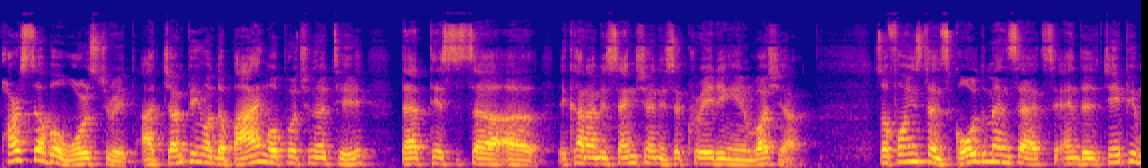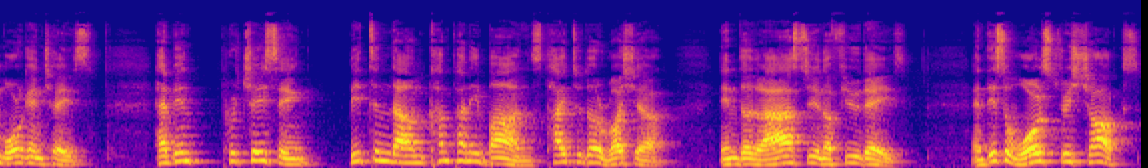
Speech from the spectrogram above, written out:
parts of Wall Street are jumping on the buying opportunity that this uh, uh, economic sanction is creating in Russia. So, for instance, Goldman Sachs and J.P. Morgan Chase have been purchasing beaten down company bonds tied to the Russia in the last you know, few days. And these Wall Street sharks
